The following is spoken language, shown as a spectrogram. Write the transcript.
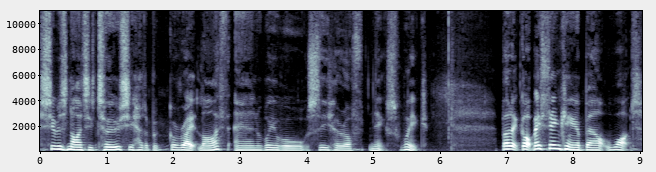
She was 92, she had a great life, and we will see her off next week. But it got me thinking about what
